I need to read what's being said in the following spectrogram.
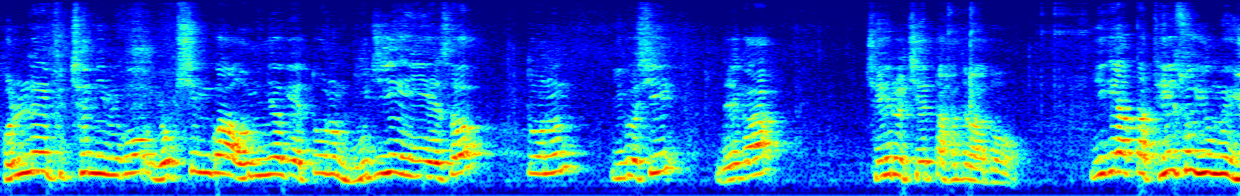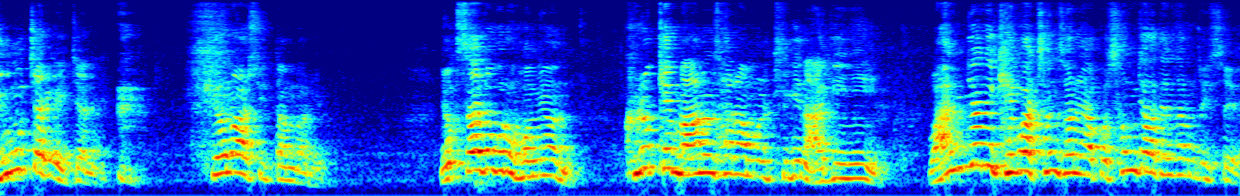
본래 부처님이고 욕심과 업력에 또는 무지에 의해서 또는 이것이 내가 죄를 지었다 하더라도 이게 아까 대소유무 유무자리가 있잖아요. 변화할 수 있단 말이에요. 역사적으로 보면 그렇게 많은 사람을 죽인 악인이 완전히 개과천선해갖고 성자가 된 사람도 있어요.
